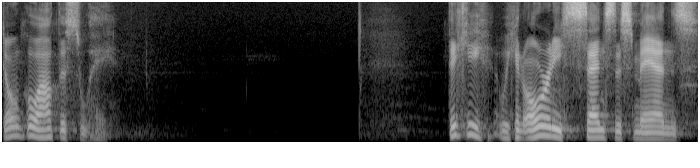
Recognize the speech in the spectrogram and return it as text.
Don't go out this way. I think he, we can already sense this man's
